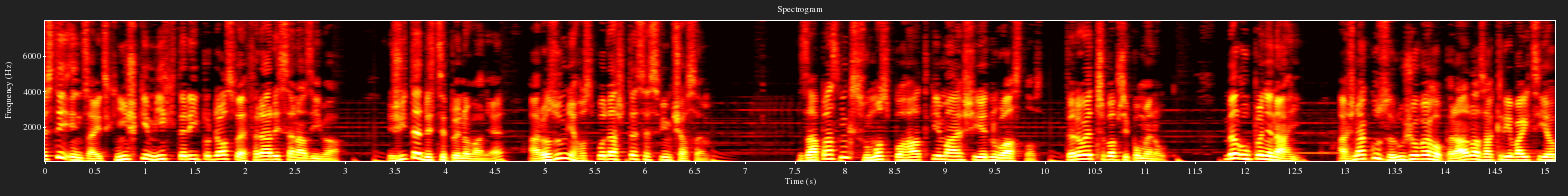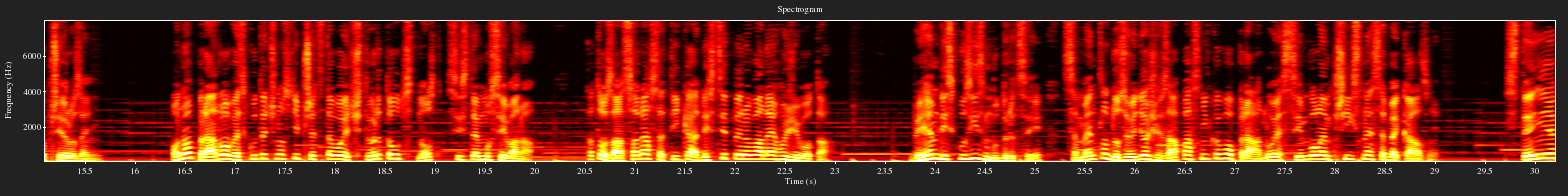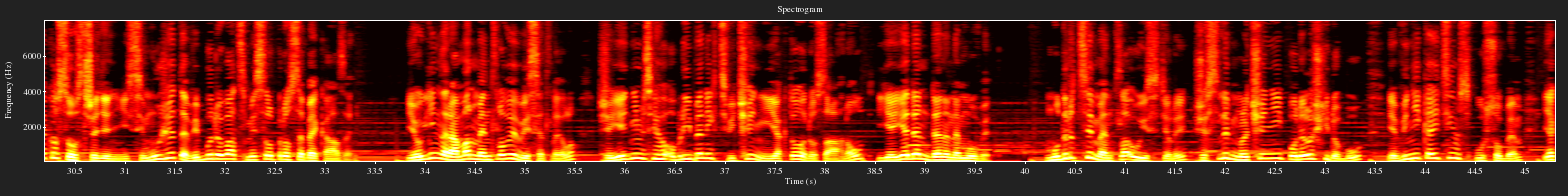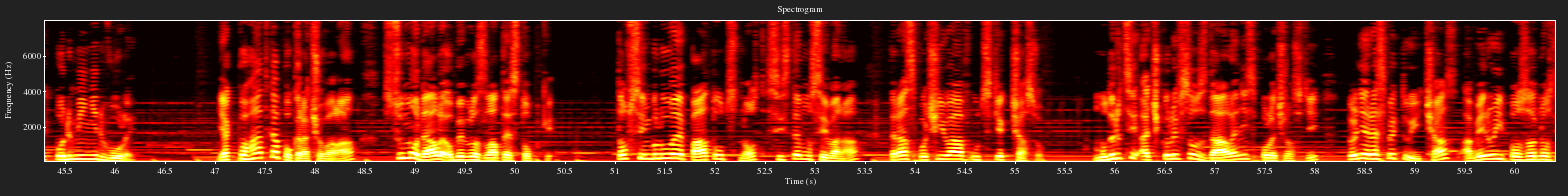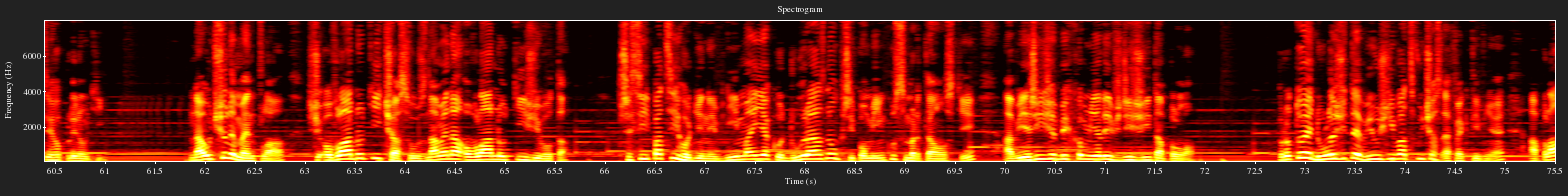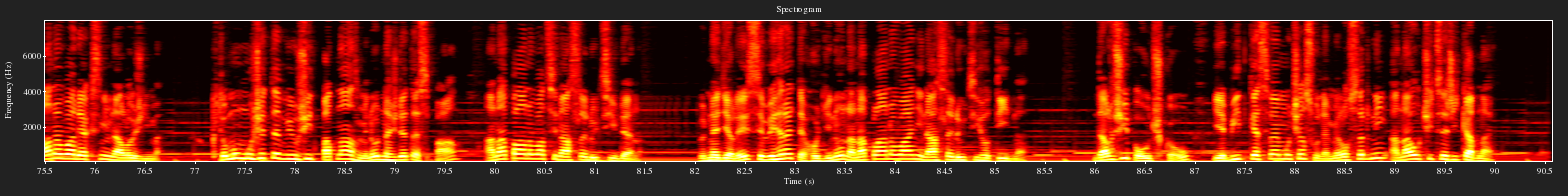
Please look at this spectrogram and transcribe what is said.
Šestý insight knížky Mích, který prodal své Ferrari se nazývá Žijte disciplinovaně a rozumně hospodařte se svým časem. Zápasník sumo z pohádky má ještě jednu vlastnost, kterou je třeba připomenout. Byl úplně nahý, až na kus růžového prádla zakrývající jeho přirození. Ono prádlo ve skutečnosti představuje čtvrtou ctnost systému Sivana. Tato zásada se týká disciplinovaného života. Během diskuzí s mudrci se Mental dozvěděl, že zápasníkovo prádlo je symbolem přísné sebekázně. Stejně jako soustředění si můžete vybudovat smysl pro sebekázeň. Jogin Raman Mentlovi vysvětlil, že jedním z jeho oblíbených cvičení, jak toho dosáhnout, je jeden den nemluvit. Mudrci Mentla ujistili, že slib mlčení po delší dobu je vynikajícím způsobem, jak podmínit vůli. Jak pohádka pokračovala, Sumo dále objevil zlaté stopky. To symboluje pátou ctnost systému Sivana, která spočívá v úctě k času. Mudrci, ačkoliv jsou vzdálení společnosti, plně respektují čas a věnují pozornost jeho plynutí. Naučili Mentla, že ovládnutí času znamená ovládnutí života. Přesýpací hodiny vnímají jako důraznou připomínku smrtelnosti a věří, že bychom měli vždy žít naplno. Proto je důležité využívat svůj čas efektivně a plánovat, jak s ním naložíme. K tomu můžete využít 15 minut, než jdete spát a naplánovat si následující den. V neděli si vyhraďte hodinu na naplánování následujícího týdne. Další poučkou je být ke svému času nemilosrdný a naučit se říkat ne.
